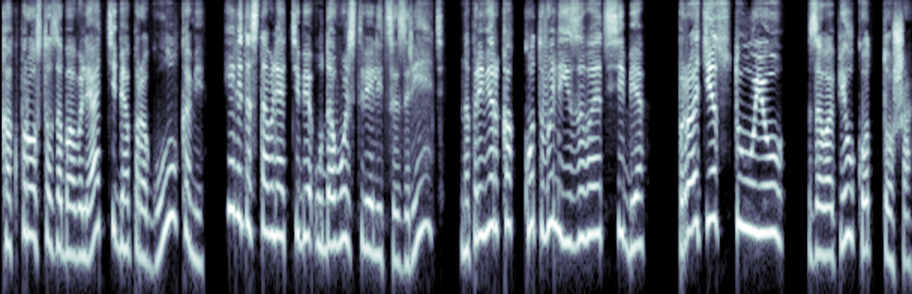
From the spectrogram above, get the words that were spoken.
как просто забавлять тебя прогулками или доставлять тебе удовольствие лицезреть, например, как кот вылизывает себе. «Протестую!» — завопил кот Тоша.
